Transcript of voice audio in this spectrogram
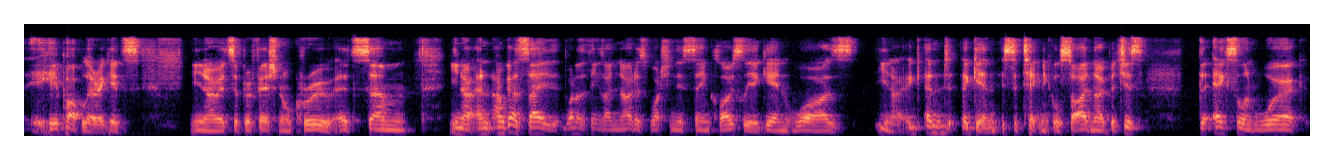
hip hop lyric. It's you know, it's a professional crew. It's um, you know, and I'm going to say one of the things I noticed watching this scene closely again was you know, and again, it's a technical side note, but just the excellent work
